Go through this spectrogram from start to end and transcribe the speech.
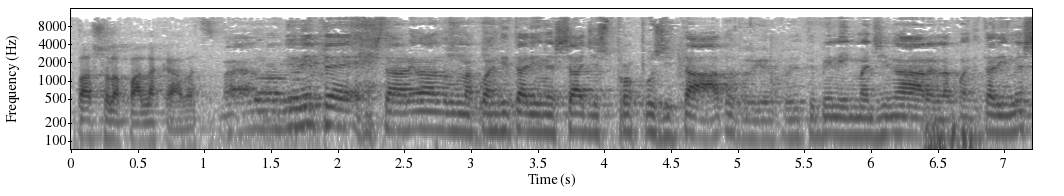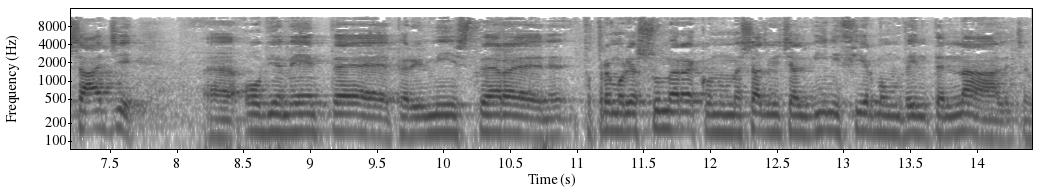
Passo la palla a Cavaz. Ma allora ovviamente sta arrivando una quantità di messaggi spropositata perché potete bene immaginare la quantità di messaggi eh, ovviamente per il mister eh, potremmo riassumere con un messaggio che dice Alvini firma un ventennale, cioè,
